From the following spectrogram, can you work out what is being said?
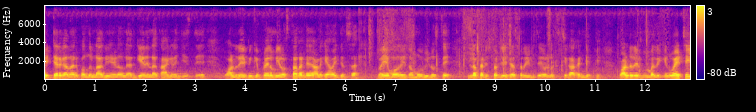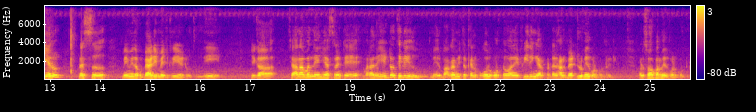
పెట్టారు కదా అని పందుల్లాగా తినేయడం లేదా గేదెల్లాగా తాగడం చేస్తే వాళ్ళు రేపు ఇంకెప్పుడైనా మీరు వస్తారంటే వాళ్ళకి ఏమైంది తెలుసా? భయం మొదలైతే వీళ్ళు వస్తే వీళ్ళంతా డిస్టర్బ్ చేసేస్తారు. వీళ్ళు వాళ్ళు చికాకు అని చెప్పి వాళ్ళు రేపు మిమ్మల్ని ఇన్వైట్ చేయరు. ప్లస్ మీ మీద ఒక బ్యాడ్ ఇమేజ్ క్రియేట్ అవుతుంది. ఇక చాలామంది ఏం చేస్తారంటే మరి అది ఏంటో తెలియదు. మేము బాగా మీతో కలుపుకోనుకుంటాం అనే ఫీలింగ్ ఏర్పడ్డానికి వాళ్ళు బెడ్ల మీద పడుకుంటారు వీళ్ళు. వాళ్ళు సోఫాల మీద పడుకుంటారు.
